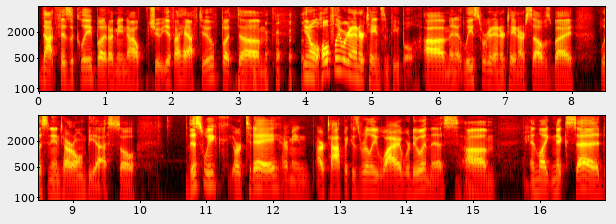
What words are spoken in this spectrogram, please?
not physically, but I mean I'll shoot you if I have to. But um, you know, hopefully we're gonna entertain some people, um, and at least we're gonna entertain ourselves by listening to our own BS. So this week or today, I mean, our topic is really why we're doing this. Um, and like Nik said,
